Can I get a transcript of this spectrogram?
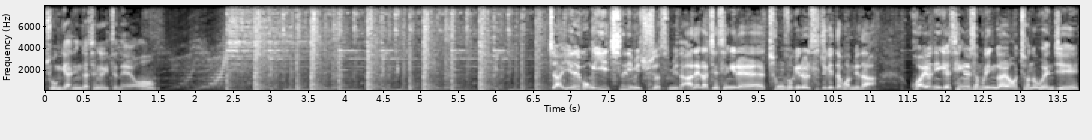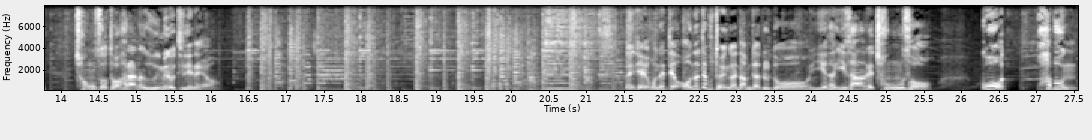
좋은 게 아닌가 생각이 드네요. 자, 1027님이 주셨습니다. 아내가 제 생일에 청소기를 사주겠다고 합니다. 과연 이게 생일 선물인가요? 저는 왠지 청소 더 하라는 의미로 들리네요. 그러니까 이제 어느 때, 어느 때부터인가 남자들도 이상, 이상하게 청소, 꽃, 화분,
